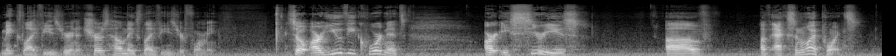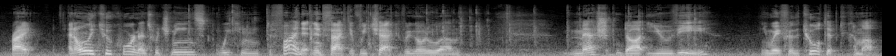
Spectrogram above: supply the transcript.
makes life easier, and it sure as hell makes life easier for me. So our UV coordinates are a series of, of X and Y points, right? And only two coordinates, which means we can define it. And in fact, if we check, if we go to um, mesh.uv, and you wait for the tooltip to come up,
